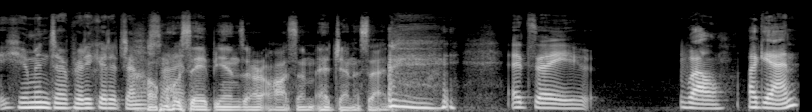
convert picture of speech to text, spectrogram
Humans are pretty good at genocide. Homo sapiens are awesome at genocide. It's a, well, again,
